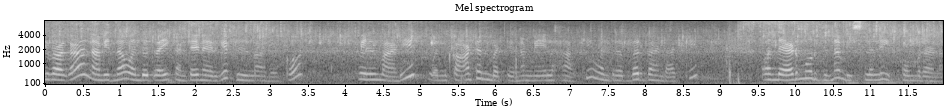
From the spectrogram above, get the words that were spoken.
ಇವಾಗ ನಾವಿದನ್ನ ಒಂದು ಡ್ರೈ ಕಂಟೈನರ್ಗೆ ಫಿಲ್ ಮಾಡಬೇಕು. ಫಿಲ್ ಮಾಡಿ ಒಂದು ಕಾಟನ್ ಬಟ್ಟೆನ ಮೇಲೆ ಹಾಕಿ, ಒಂದು ರಬ್ಬರ್ ಬ್ಯಾಂಡ್ ಹಾಕಿ, ಒಂದು ಎರಡು ಮೂರು ದಿನ ಬಿಸಿಲಲ್ಲಿ ಇಟ್ಕೊಂಬಿಡೋಣ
